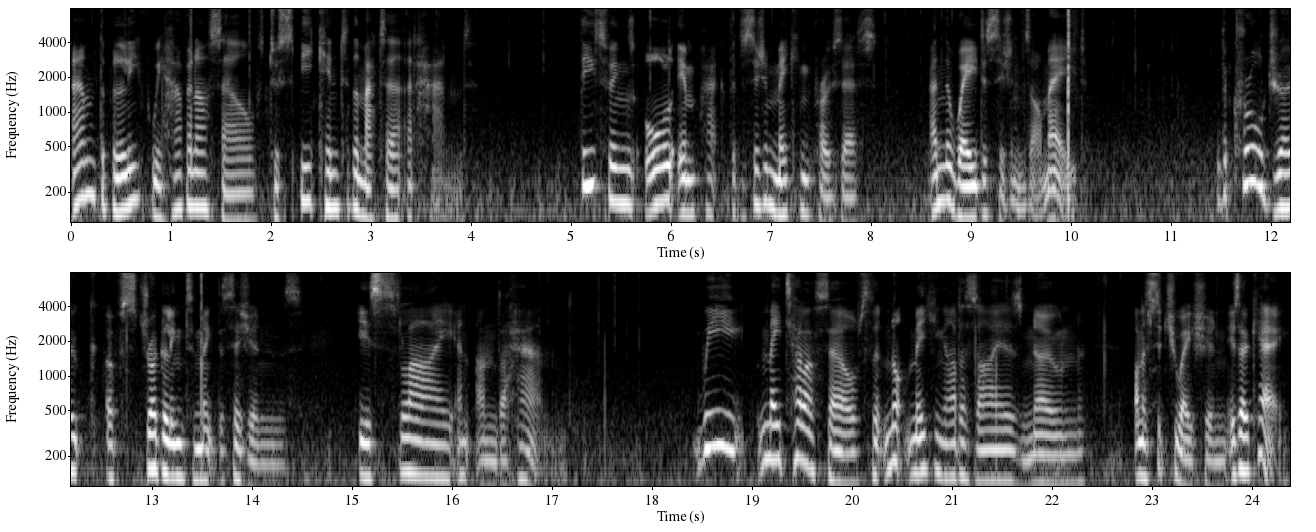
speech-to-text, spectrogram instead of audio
and the belief we have in ourselves to speak into the matter at hand. These things all impact the decision making process and the way decisions are made. The cruel joke of struggling to make decisions is sly and underhand. We may tell ourselves that not making our desires known on a situation is okay,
